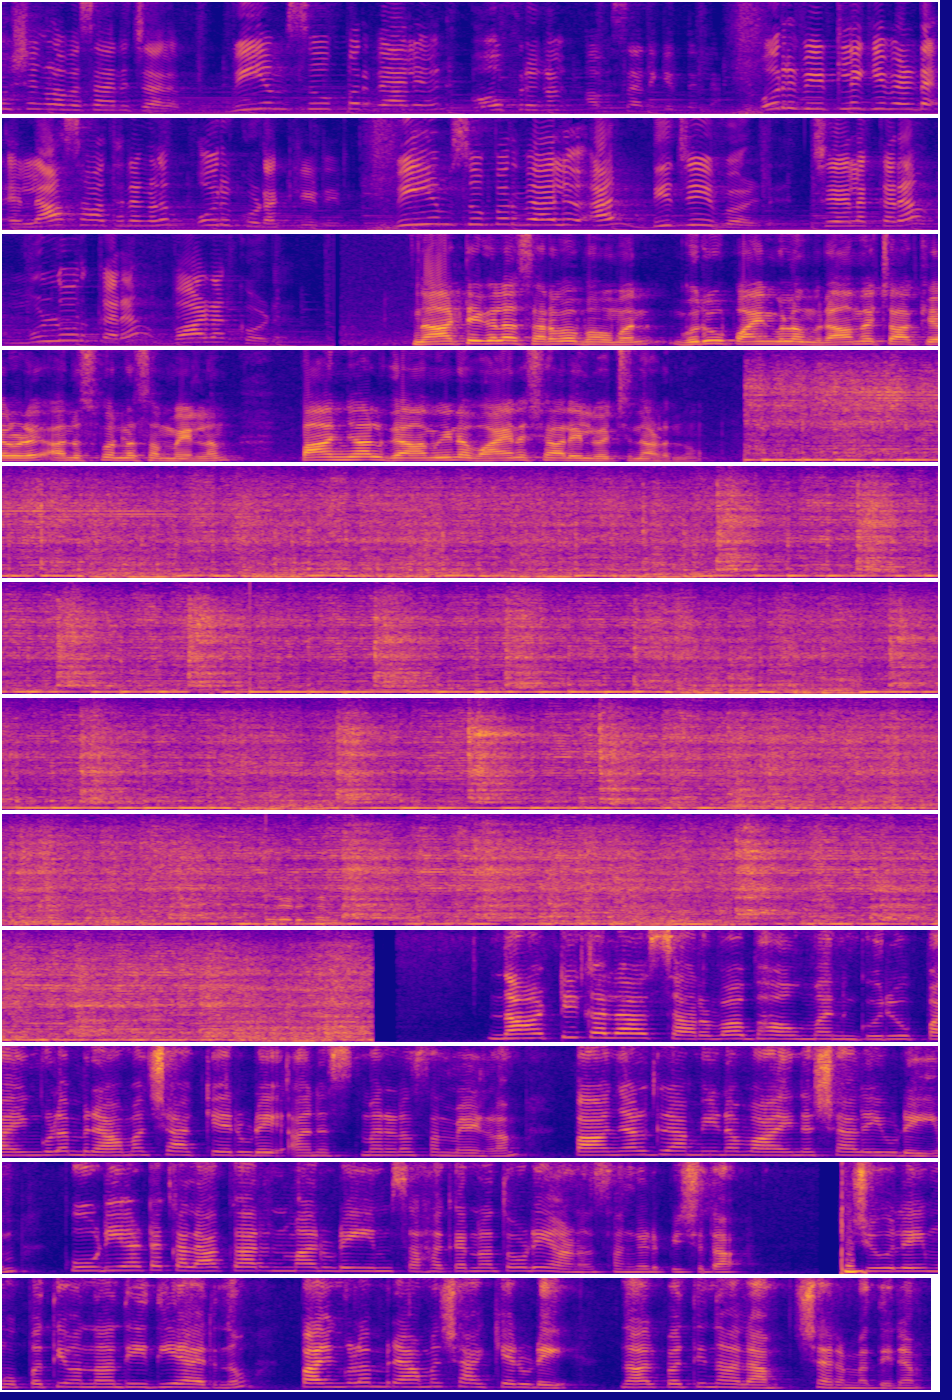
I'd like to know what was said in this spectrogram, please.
ആഘോഷങ്ങൾ അവസാനിച്ചാലും V M super വാല്യുവിൽ ഓഫറുകൾ അവസാനിക്കുന്നില്ല ഒരു വീട്ടിലേക്ക് വേണ്ട എല്ലാ സാധനങ്ങളും ഒരു കുടക്കീടിൽ. V M super value and digi world Chelakkara Mullurkara Vazhakode. നാട്യകല സർവഭൗമൻ ഗുരു പായങ്കുളം രാമചാക്യാരുടെ അനുസ്മരണ സമ്മേളനം പാഞ്ഞാൽ ഗ്രാമീണ വായനശാലയിൽ വെച്ച് നടന്നു. നാട്യകല സർവഭൗമൻ ഗുരു പൈങ്കുളം രാമചാക്യരുടെ അനുസ്മരണ സമ്മേളനം പാഞ്ഞാൾ ഗ്രാമീണ വായനശാലയുടെയും കൂടിയാട്ട കലാകാരന്മാരുടെയും സഹകരണത്തോടെയാണ് സംഘടിപ്പിച്ചത്. ജൂലൈ മുപ്പത്തിയൊന്നാം തീയതിയായിരുന്നു പൈങ്കുളം രാമചാക്യരുടെ നാൽപ്പത്തിനാലാം ചരമദിനം.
